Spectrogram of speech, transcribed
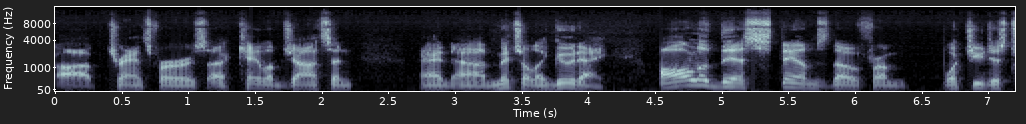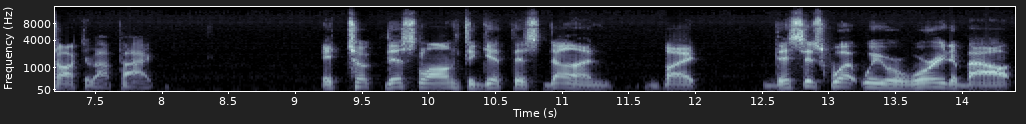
uh, transfers uh, Caleb Johnson and uh, Mitchell Agude. All of this stems, though, from what you just talked about, Pack. It took this long to get this done, but this is what we were worried about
